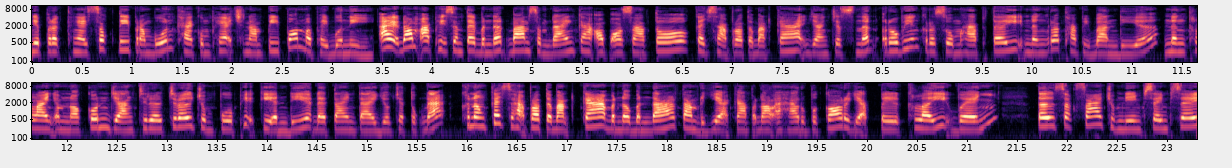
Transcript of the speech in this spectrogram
នាព្រឹកថ្ងៃសុក្រទី9ខែកុម្ភៈឆ្នាំ2024នេះឯកឧត្តមអភិសន្តិបណ្ឌិតបានសម្ដែងការអបអរសាទរកិច្ចសហប្រតិបត្តិការយ៉ាងជិតស្និទ្ធរវាងក្រសួងមហាផ្ទៃនិងរដ្ឋាភិបាលឥណ្ឌានិងថ្លែងអំណរគុណយ៉ាងជ្រាលជ្រៅចំពោះភាគីឥណ្ឌាដែលតែងតែយកចិត្តទុកដាក់ក្នុងកិច្ចកិច្ចសហប្រតិបត្តិការបណ្ដុះបណ្ដាលតាមរយៈការផ្ដល់អាហារូបករណ៍រយៈពេលខ្លីវែងទៅសិក្សាជំនាញផ្សេងផ្សេង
